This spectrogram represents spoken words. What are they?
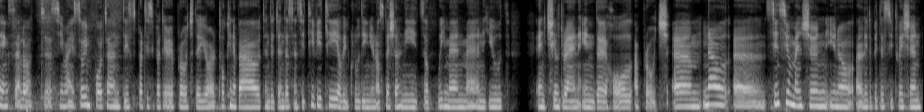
Thanks a lot, uh, Sima. It's so important this participatory approach that you're talking about and the gender sensitivity of including, you know, special needs of women, men, youth, and children in the whole approach. Um, now, uh, since you mentioned, you know, a little bit the situation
